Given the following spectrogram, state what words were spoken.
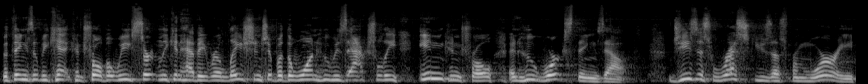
the things that we can't control, but we certainly can have a relationship with the one who is actually in control and who works things out. Jesus rescues us from worry,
